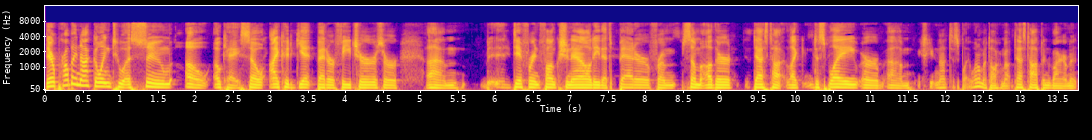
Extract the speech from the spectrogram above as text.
they're probably not going to assume, oh, okay, so I could get better features or um, different functionality that's better from some other desktop, like display or um, excuse, not display. What am I talking about? Desktop environment.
